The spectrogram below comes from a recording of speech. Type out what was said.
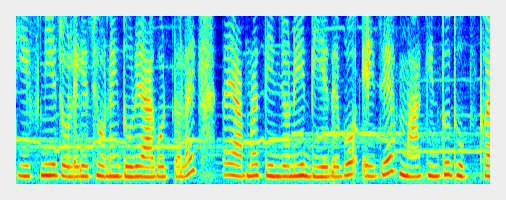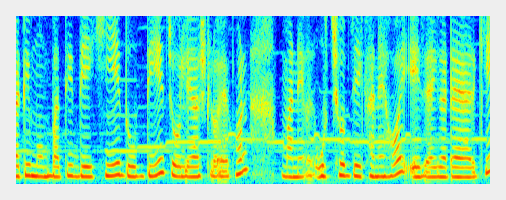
টিফ নিয়ে চলে গেছে অনেক দূরে আগরতলায়, তাই আমরা তিনজনেই দিয়ে দেব। এই যে মা কিন্তু ধূপকাঠি, মোমবাতি দেখিয়ে ধূপ দিয়ে চলে আসলো এখন মানে উৎসব যেখানে হয় এই জায়গাটায় আর কি।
